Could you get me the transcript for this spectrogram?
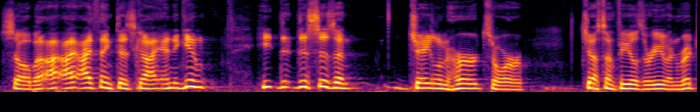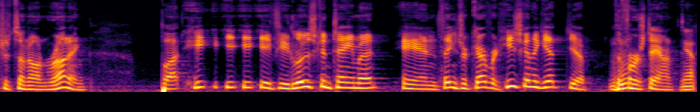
So, but I, I- think this guy, and again, he th- this isn't Jalen Hurts or Justin Fields or even Richardson on running, but he, i- if you lose containment and things are covered, he's going to get you the first down. Yep.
